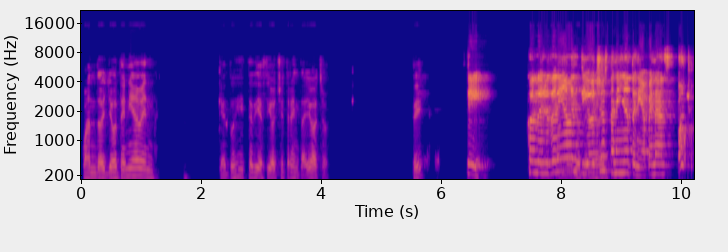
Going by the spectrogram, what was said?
cuando yo tenía 20, ¿qué tú dijiste? 18 y 38. ¿Sí? Sí. Cuando yo tenía 28, esta niña tenía apenas 8.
